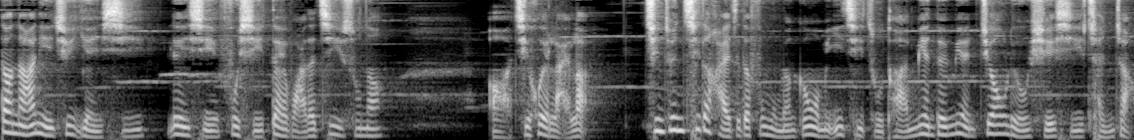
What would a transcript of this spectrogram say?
到哪里去演习、练习、复习带娃的技术呢？”啊，机会来了！青春期的孩子的父母们跟我们一起组团，面对面交流、学习、成长。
